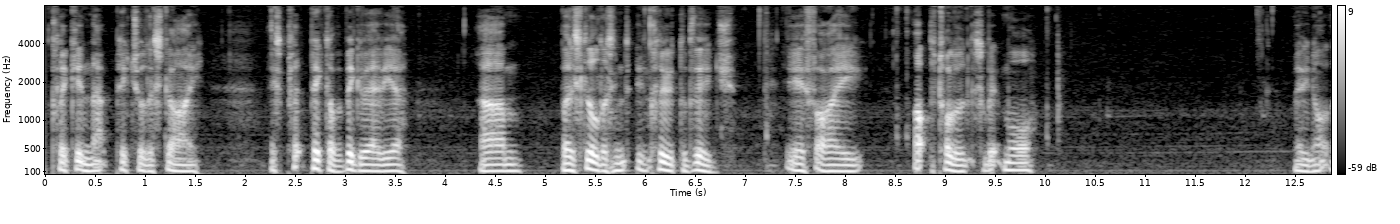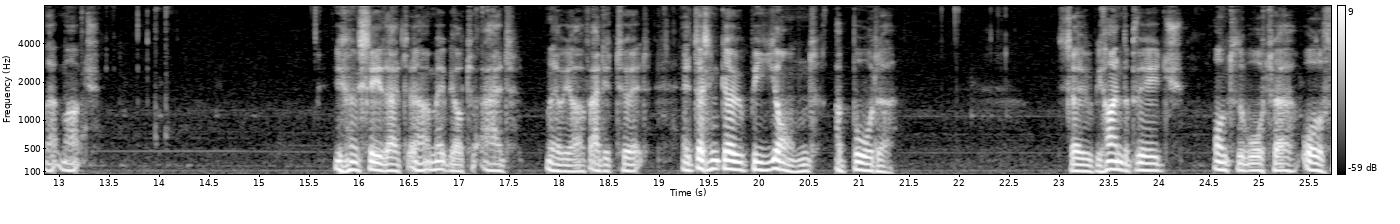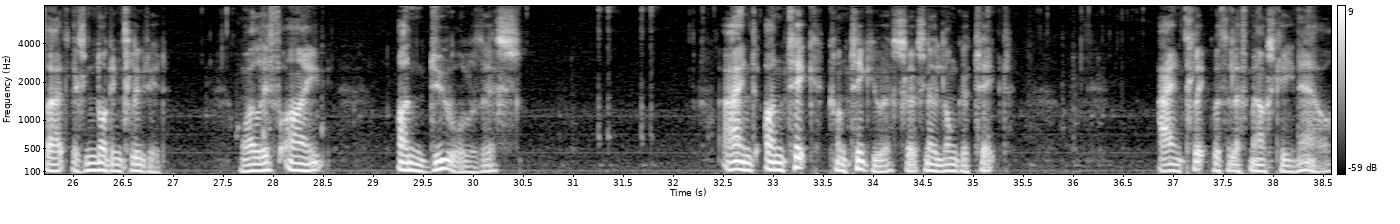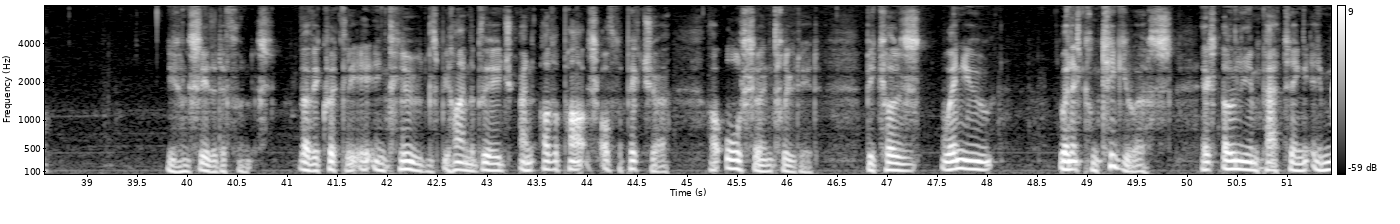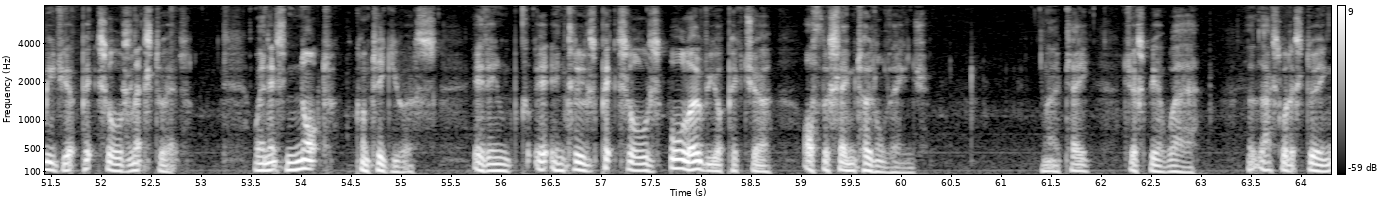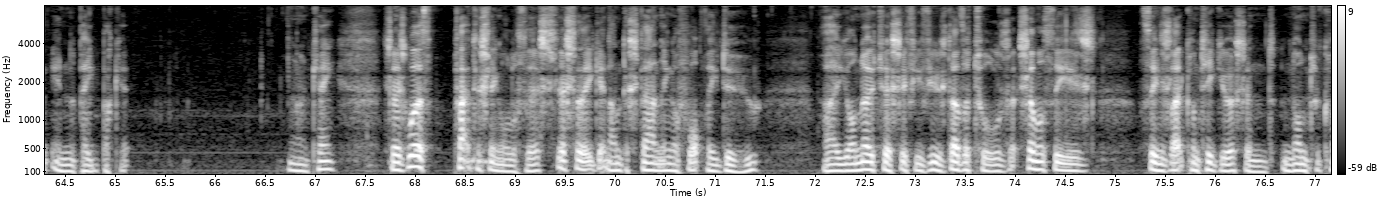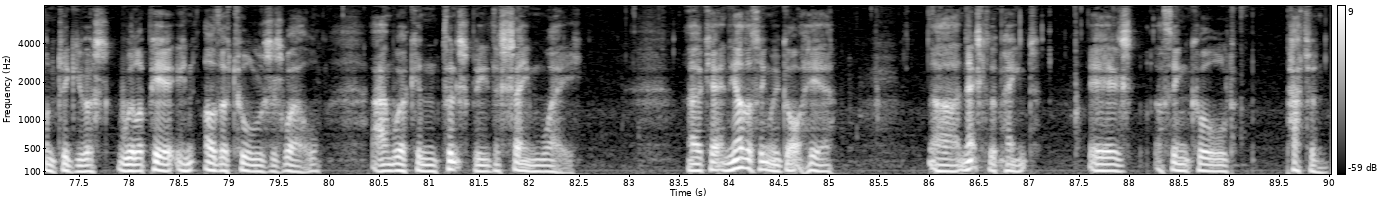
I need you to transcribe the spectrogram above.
click in that picture of the sky. It's picked up a bigger area um, but it still doesn't include the bridge if I up the tolerance a bit more maybe not that much. You can see that uh, maybe I'll add there we are I've added to it. It doesn't go beyond a border. So behind the bridge onto the water all of that is not included. Well if I undo all of this. And untick contiguous so it's no longer ticked. And click with the left mouse key now. You can see the difference. Very quickly it includes behind the bridge and other parts of the picture are also included. Because when you when it's contiguous it's only impacting immediate pixels next to it. When it's not contiguous it, in, it includes pixels all over your picture of the same tonal range. Okay just be aware that that's what it's doing in the paint bucket. Okay so it's worth practicing all of this just so that you get an understanding of what they do. Uh, you'll notice if you've used other tools that some of these things like contiguous and non-contiguous will appear in other tools as well and work in principally the same way. Okay and the other thing we've got here uh, next to the paint is a thing called pattern.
